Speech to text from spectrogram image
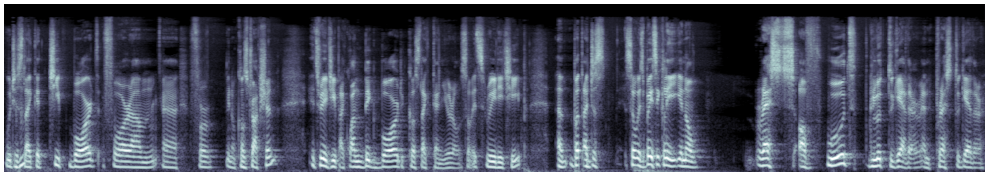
which is like a cheap board for um, uh, for you know construction. It's really cheap. Like one big board costs like ten euros, so it's really cheap. Um, but I just so it's basically you know rests of wood glued together and pressed together.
